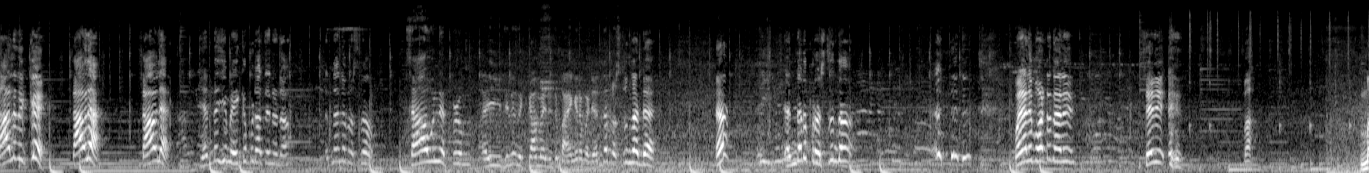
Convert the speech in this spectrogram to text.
രാവിലെ നിക്ക്. രാവിലെ രാവിലെ എന്താ ഈ മേക്കപ്പ് ഇടാത്തതിനുണ്ടോ? എന്താ എന്റെ പ്രശ്നം? ഷാവുലിന് എപ്പോഴും ഈ ഇതിൽ നിൽക്കാൻ വേണ്ടിട്ട് ഭയങ്കര മടി എന്താ പ്രശ്നം ഏ? എന്താണ് പ്രശ്നം എന്താ? മലയാളി പോട്ടെന്നാൽ ശരി. വാ. ഉമ്മ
